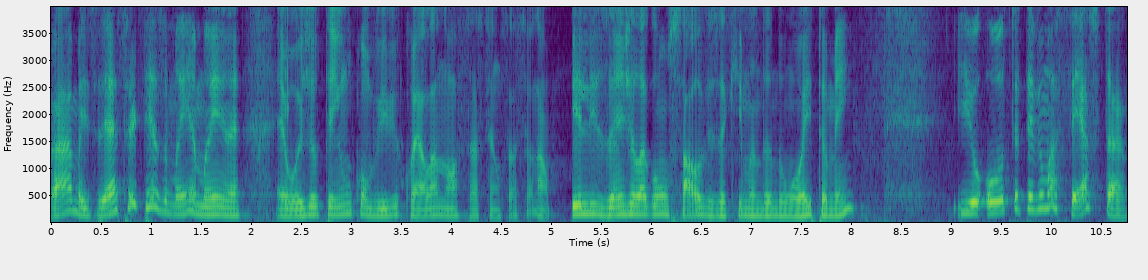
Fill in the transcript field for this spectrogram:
Ah, mas é certeza, mãe é mãe, né? É, hoje eu tenho um convívio com ela, nossa, sensacional. Elisângela Gonçalves aqui mandando um oi também. E o- outra teve uma festa,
